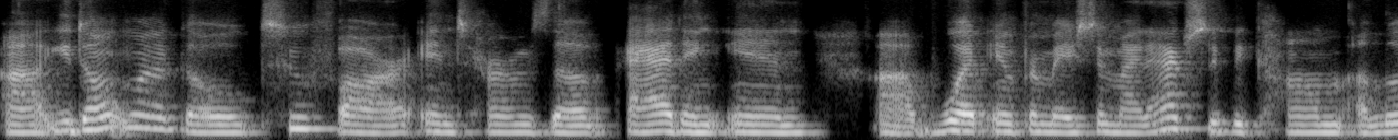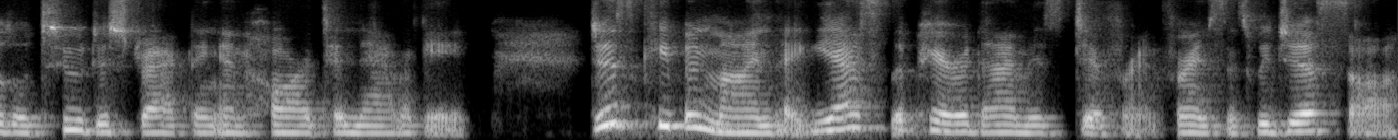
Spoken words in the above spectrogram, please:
Uh, you don't want to go too far in terms of adding in uh, what information might actually become a little too distracting and hard to navigate. Just keep in mind that yes, the paradigm is different. For instance, we just saw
